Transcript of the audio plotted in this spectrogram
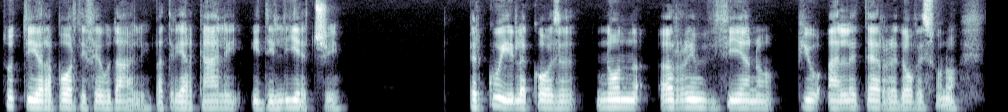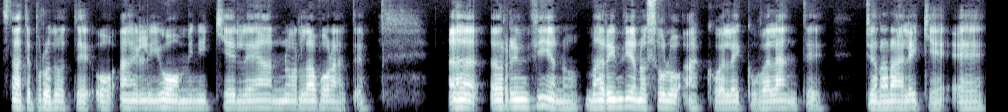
tutti i rapporti feudali, patriarcali, idilliaci, per cui le cose non rinviano più alle terre dove sono state prodotte o agli uomini che le hanno lavorate. Uh, rinviano, ma rinviano solo a quell'equivalente generale che è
